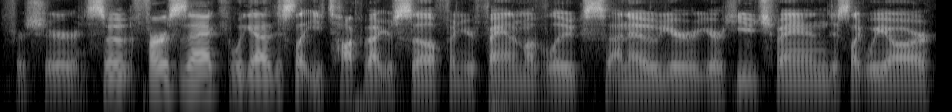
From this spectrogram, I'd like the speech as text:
For sure. So first, Zach, we gotta just let you talk about yourself and your fandom of Luke's. I know you're you're a huge fan, just like we are.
